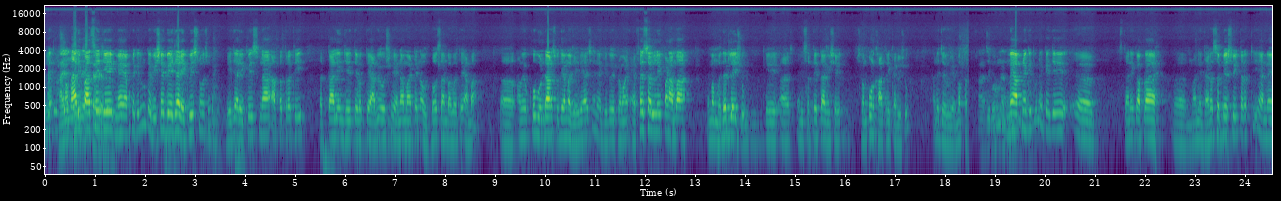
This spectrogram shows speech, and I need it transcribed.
ને એટલે અમારી પાસે જે મેં આપણે કીધું કે વિષય બે હજાર એકવીસનો છે. બે હજાર એકવીસના આ પત્રથી તત્કાલીન જે તે વખતે આવ્યો હશે એના માટેના ઉદ્ભવ સ્થાન બાબતે આમાં અમે ખૂબ ઊંડાણ સુધી આમાં જઈ રહ્યા છે અને કીધું એ પ્રમાણે એફએસએલની પણ આમાં એમાં મદદ લઈશું કે એની સત્યતા વિશે સંપૂર્ણ ખાતરી કરીશું અને જરૂરી એમાં મેં આપને કીધું ને કે જે સ્થાનિક આપણા માન્ય ધારાસભ્યશ્રી તરફથી અને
